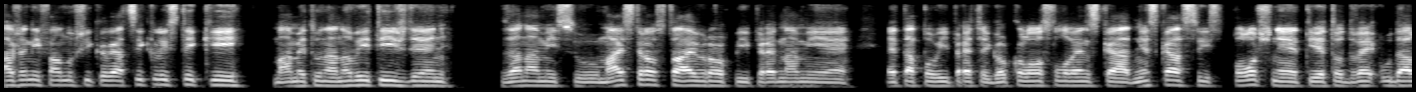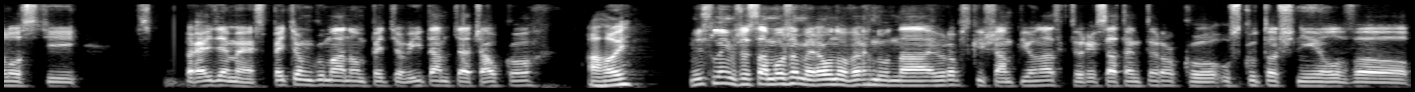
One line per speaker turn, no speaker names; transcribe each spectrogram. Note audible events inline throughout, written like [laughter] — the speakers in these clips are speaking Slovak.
Vážení fanúšikovia cyklistiky, máme tu na nový týždeň. Za nami sú majstrovstvá Európy, pred nami je etapový pretek okolo Slovenska. Dneska si spoločne tieto dve udalosti prejdeme s Peťom Gumanom. Peťo, vítam ťa, čauko.
Ahoj.
Myslím, že sa môžeme rovno vrhnúť na európsky šampionát, ktorý sa tento rok uskutočnil v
